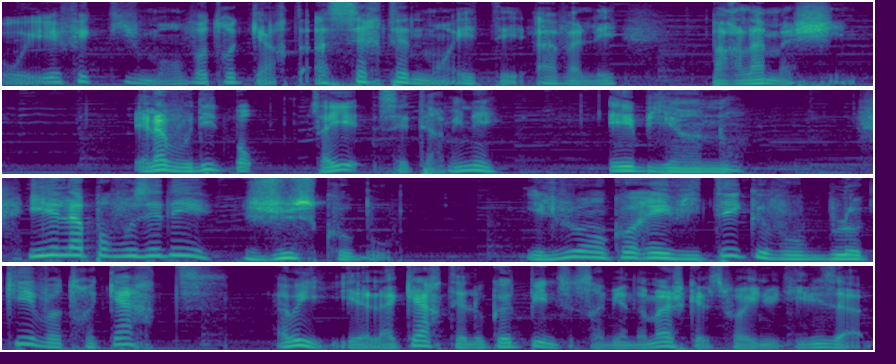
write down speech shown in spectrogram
oui, effectivement, votre carte a certainement été avalée par la machine. Et là, vous dites Bon, ça y est, c'est terminé. Eh bien non. Il est là pour vous aider jusqu'au bout il veut encore éviter que vous bloquiez votre carte. Ah oui, il a la carte et le code PIN, ce serait bien dommage qu'elle soit inutilisable.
